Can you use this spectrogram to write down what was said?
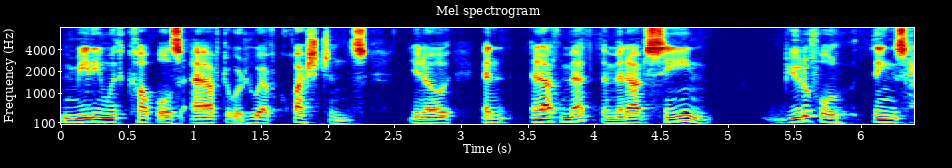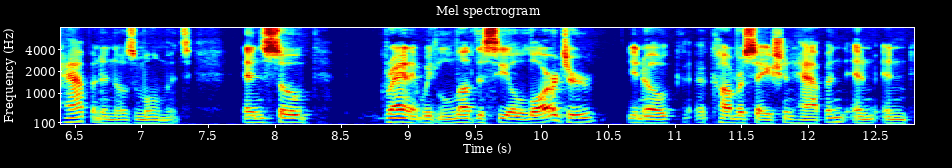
meeting with couples afterward who have questions, you know, and and I've met them and I've seen beautiful things happen in those moments. And so, granted, we'd love to see a larger you know, conversation happen and, and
